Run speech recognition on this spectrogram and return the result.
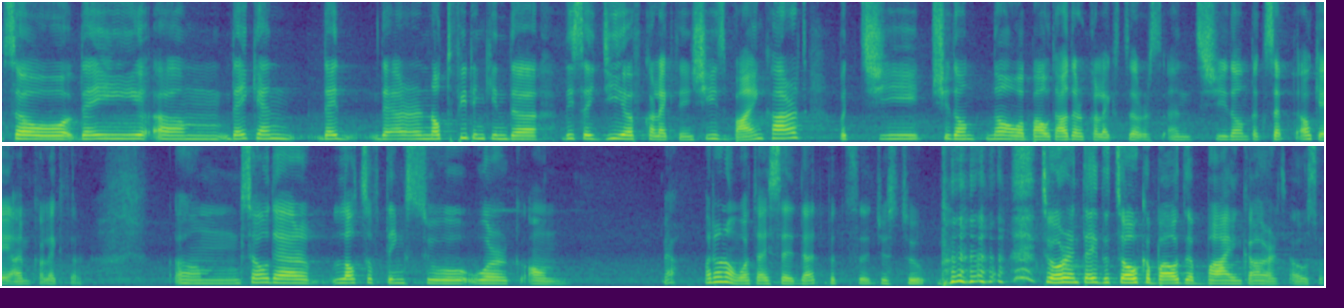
So they um, they can they they're not fitting in the this idea of collecting. She is buying art, but she she don't know about other collectors and she don't accept. Okay, I'm collector. Um, so there are lots of things to work on. Yeah, I don't know what I said that, but uh, just to to orientate the talk about the buying art also.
